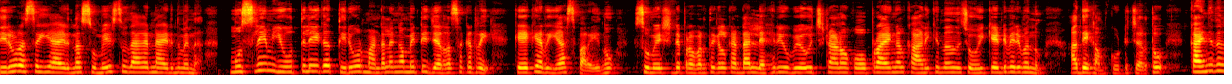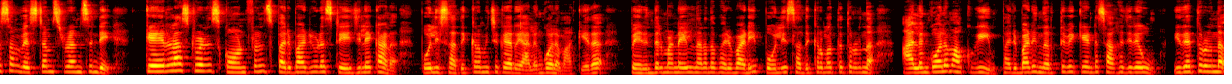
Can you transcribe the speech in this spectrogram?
തിരൂർ എസ് ഐ ആയിരുന്ന സുമേഷ് സുധാകരനായിരുന്നുവെന്ന് മുസ്ലിം യൂത്ത് ലീഗ് തിരൂർ മണ്ഡലം committee general secretary K K Riyas പറയുന്നു. സുമേഷിന്റെ പ്രവർത്തികൾ കണ്ടാൽ ലഹരി ഉപയോഗിച്ചിട്ടാണോ കോപ്രായങ്ങൾ കാണിക്കുന്നതെന്ന് ചോദിക്കേണ്ടി വരുമെന്നും അദ്ദേഹം കൂട്ടിച്ചേർത്തു. കഴിഞ്ഞ ദിവസം വെസ്റ്റേൺ സ്റ്റുഡൻസിന്റെ കേരള സ്റ്റുഡൻസ് കോൺഫറൻസ് പരിപാടിയുടെ സ്റ്റേജിലേക്കാണ് പോലീസ് അതിക്രമിച്ചു കയറി അലങ്കോലമാക്കിയത്. പെരിന്തൽമണ്ണയിൽ നടന്ന പരിപാടി പോലീസ് അതിക്രമത്തെ തുടർന്ന് അലങ്കോലമാക്കുകയും പരിപാടി നിർത്തിവെക്കേണ്ട സാഹചര്യവും ഇതേ തുടർന്ന്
